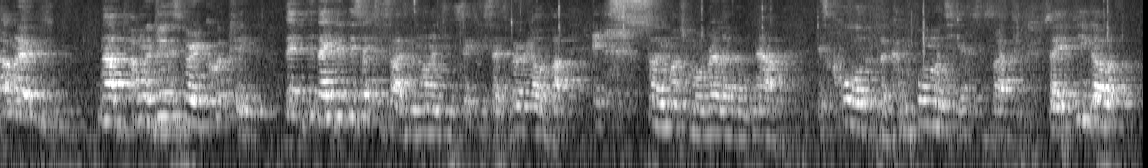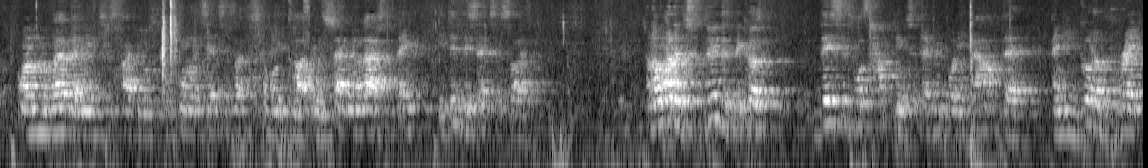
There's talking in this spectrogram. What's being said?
I'm going to, now, I'm going to do this very quickly. They, they did this exercise in the 1960s, so it's very old, but it's so much more relevant now. It's called the conformity exercise. So if you go on the web and you just type in conformity exercise, you type in Samuel Asch, they, he did this exercise. And I wanted to do this because this is what's happening to everybody out there, and you've got to break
